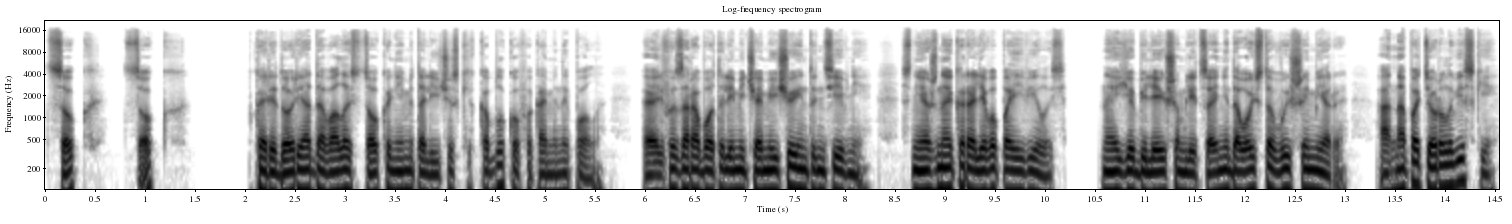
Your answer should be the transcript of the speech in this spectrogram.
цок, цок. В коридоре отдавалось цоканье металлических каблуков о каменный пол. Эльфы заработали мечами еще интенсивнее. Снежная королева появилась. На ее белейшем лице недовольство высшей меры. Она потерла виски.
